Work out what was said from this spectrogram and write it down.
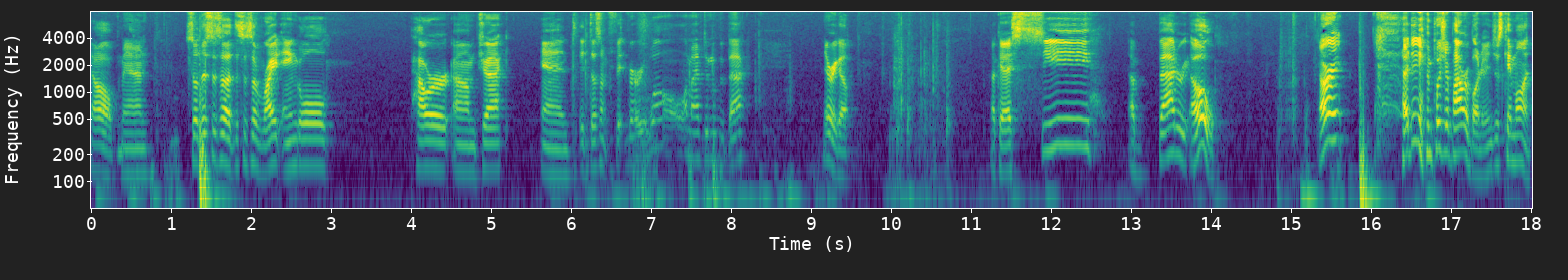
Oh, man. So this is a this is a right angle power um, jack, and it doesn't fit very well. I might have to move it back. There we go. Okay, I see a battery. Oh, all right. I didn't even push a power button; it just came on.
